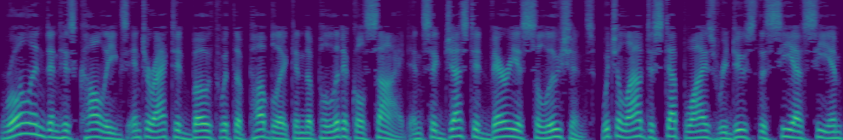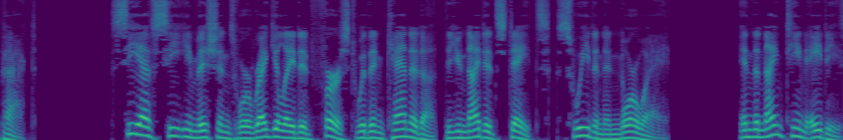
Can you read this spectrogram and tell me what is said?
Rowland and his colleagues interacted both with the public and the political side and suggested various solutions, which allowed to stepwise reduce the CFC impact. CFC emissions were regulated first within Canada, the United States, Sweden and Norway. In the 1980s,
